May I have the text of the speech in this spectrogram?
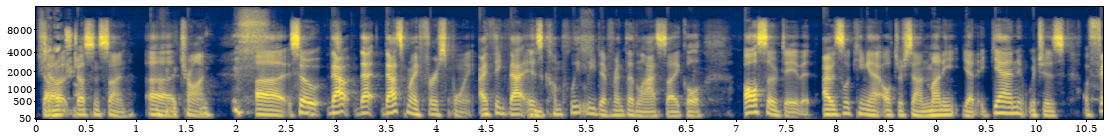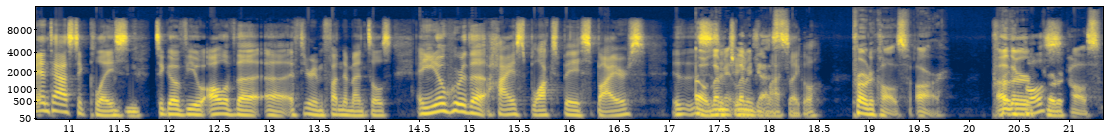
Shout, out Tron. Justin Sun, uh, Tron. Uh, so that that that's my first point. I think that is completely different than last cycle. Also, David, I was looking at Ultrasound Money yet again, which is a fantastic place Mhm. to go view all of the uh, Ethereum fundamentals. And you know who are the highest block space buyers? This Oh, let me- let me guess. Last cycle, Protocols are. Protocols? Other protocols.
